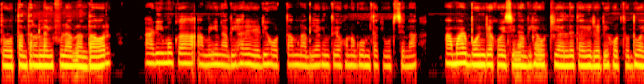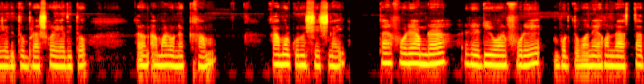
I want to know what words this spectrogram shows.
তো তান্তানোর লাগি ফুলা ব্রান্দাওয়ার আর ইমুকা আমি নাবিহারে রেডি করতাম নাবিহা কিন্তু এখনও ঘুম থেকে উঠছে না। আমার বোনটা কইছি নাবিহা উঠি আনলে তাই রেডি করতো ধোয়াইয়া দিত ব্রাশ করাইয়া দিত। কারণ আমার অনেক খাম। খামর কোনো শেষ নাই। তারপরে আমরা রেডি হওয়ার পরে বর্তমানে এখন রাস্তাত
